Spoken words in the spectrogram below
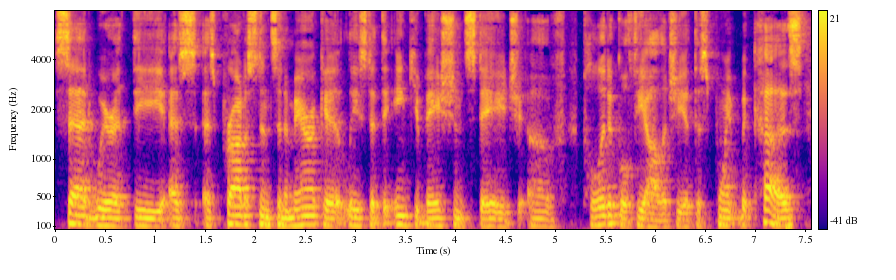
said we're at the as as protestants in america at least at the incubation stage of political theology at this point because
